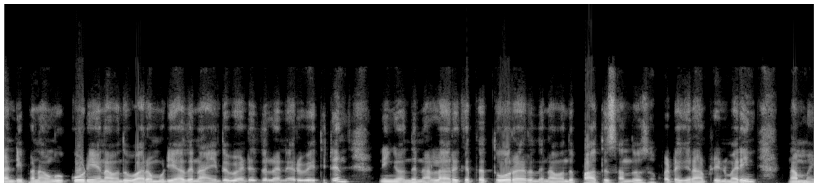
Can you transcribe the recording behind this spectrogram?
கண்டிப்பாக நான் உங்கள் கூடயே நான் வந்து வர முடியாது. நான் இந்த வேண்டுதலை நிறைவேற்றிட்டு நீங்கள் வந்து நல்லா இருக்கிறத தூரம் இருந்து நான் வந்து பார்த்து சந்தோஷப்பட்டுக்கிறேன் அப்படின்னு மாதிரி நம்ம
